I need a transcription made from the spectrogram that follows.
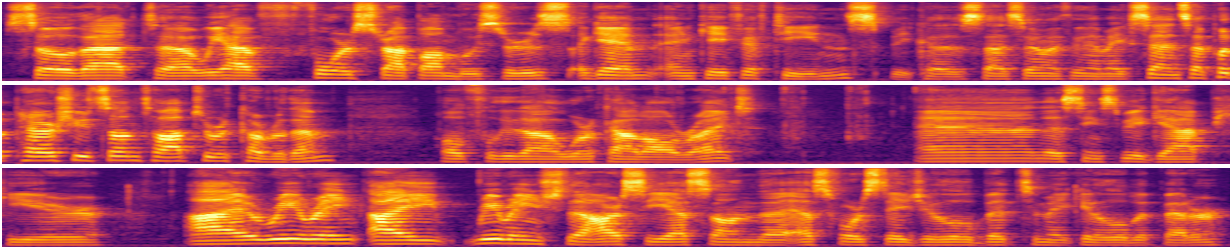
so that uh, we have four strap-on boosters, again, NK-15s, because that's the only thing that makes sense. I put parachutes on top to recover them. Hopefully that'll work out all right. And there seems to be a gap here. I, rearrange, I rearranged the RCS on the S4 stage a little bit to make it a little bit better.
